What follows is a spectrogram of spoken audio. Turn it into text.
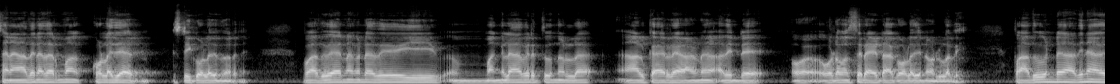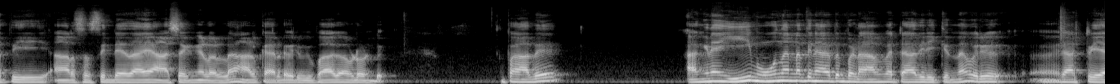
സനാതനധർമ്മ കോളേജായിരുന്നു എസ് ടി കോളേജ് എന്ന് പറഞ്ഞ്. അപ്പോൾ അത് കാരണം കൊണ്ട് അത് ഈ മംഗലാപുരത്തു നിന്നുള്ള ആൾക്കാരുടെ ആണ് അതിന്റെ ഉടമസ്ഥരായിട്ട് ആ കോളേജിനുള്ളത്. അപ്പോൾ അതുകൊണ്ട് അതിനകത്ത് ഈ ആർ എസ് എസിന്റെതായ ആശങ്കകളുള്ള ആൾക്കാരുടെ ഒരു വിഭാഗം അവിടെ ഉണ്ട്. അപ്പോൾ അത് അങ്ങനെ ഈ മൂന്നെണ്ണത്തിനകത്തും പെടാൻ പറ്റാതിരിക്കുന്ന ഒരു രാഷ്ട്രീയ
